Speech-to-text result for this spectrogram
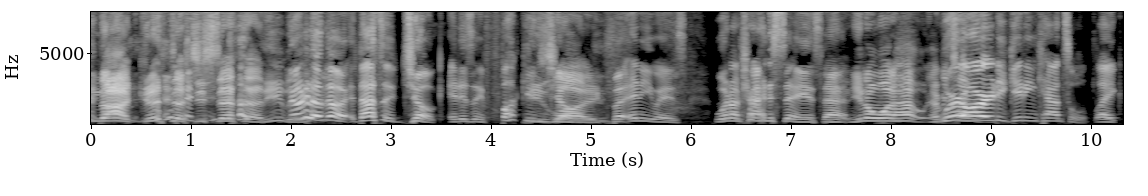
is not good that you said that either. No, no, no. That's a joke. It is a fucking He's joke. lying. But anyways, what I'm trying to say is that you, you know what? How, every we're already getting canceled. Like,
